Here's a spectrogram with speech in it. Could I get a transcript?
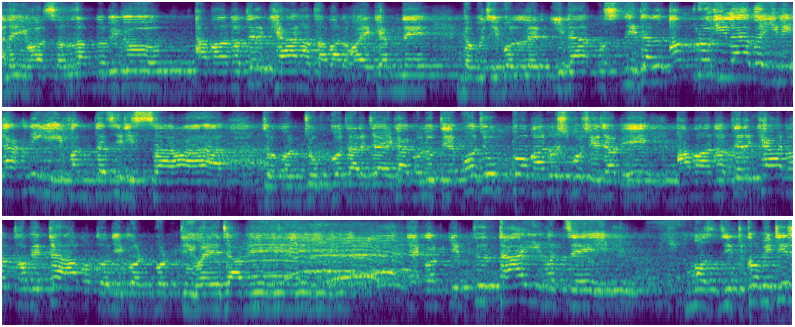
আলাইহি ওয়াসাল্লাম, নবী গো, আমানতের খেয়ানত আবার হয় কেমনে? নবীজি বললেন, ইদা উসনিদাল আমরু ইলা গায়রি আহলিহি সাআ। যখন যোগ্যতার জায়গাগুলোতে অযোগ্য মানুষ বসে যাবে, আমানতের খেয়ানত হবে কিয়ামত নিকটবর্তী হয়ে যাবে। এখন কিন্তু তাই হচ্ছে মসজিদ কমিটির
